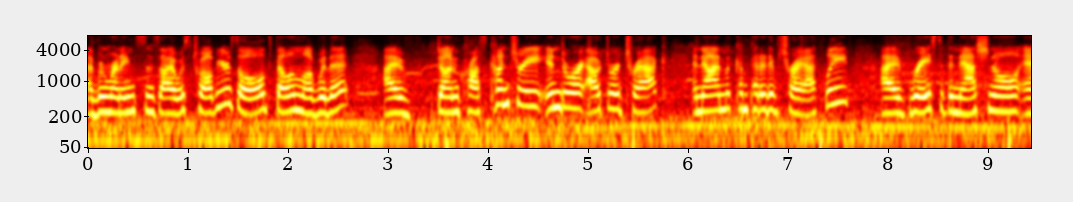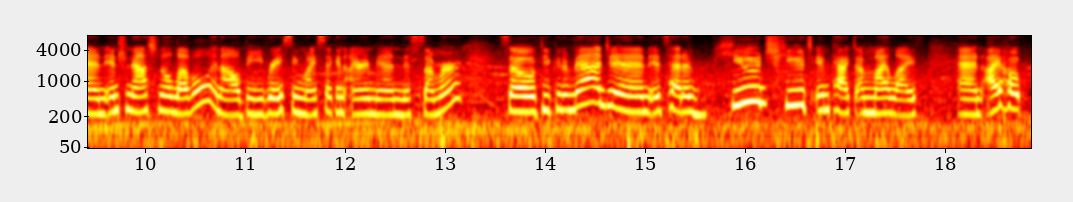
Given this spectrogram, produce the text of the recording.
I've been running since I was 12 years old, fell in love with it. I've done cross country, indoor, outdoor track, and now I'm a competitive triathlete. I've raced at the national and international level and I'll be racing my second Ironman this summer. So if you can imagine, it's had a huge, huge impact on my life and I hope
